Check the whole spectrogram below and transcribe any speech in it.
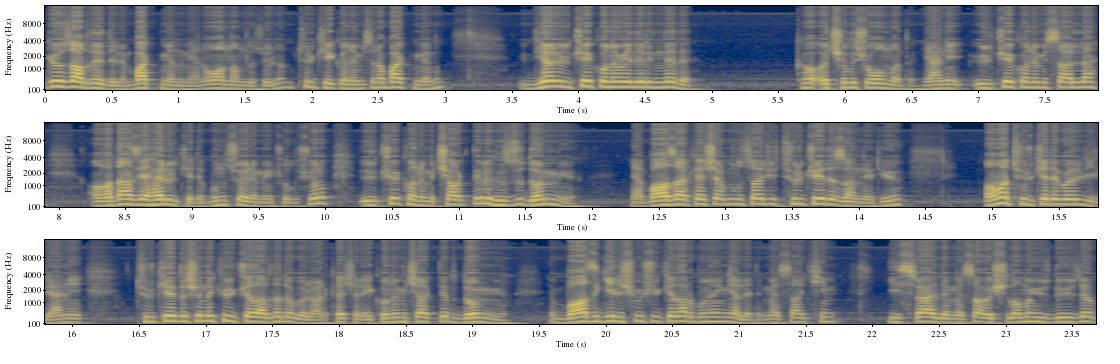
Göz ardı edelim. Bakmayalım yani o anlamda söylüyorum. Türkiye ekonomisine bakmayalım. Diğer ülke ekonomilerinde de açılış olmadı. Yani ülke ekonomisi hala A'dan Z'ye her ülkede. Bunu söylemeye çalışıyorum. Ülke ekonomi çarkları hızlı dönmüyor. Yani bazı arkadaşlar bunu sadece Türkiye'de zannediyor. Ama Türkiye'de böyle değil. Yani Türkiye dışındaki ülkelerde de böyle arkadaşlar. Ekonomi çarkları dönmüyor. Bazı gelişmiş ülkeler bunu engelledi. Mesela kim? İsrail'de mesela aşılama %100'e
